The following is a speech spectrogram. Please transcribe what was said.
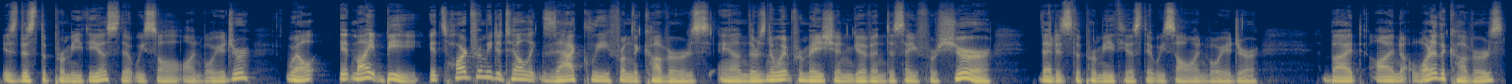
Is this the Prometheus that we saw on Voyager? Well, it might be. It's hard for me to tell exactly from the covers, and there's no information given to say for sure that it's the Prometheus that we saw on Voyager but on one of the covers,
